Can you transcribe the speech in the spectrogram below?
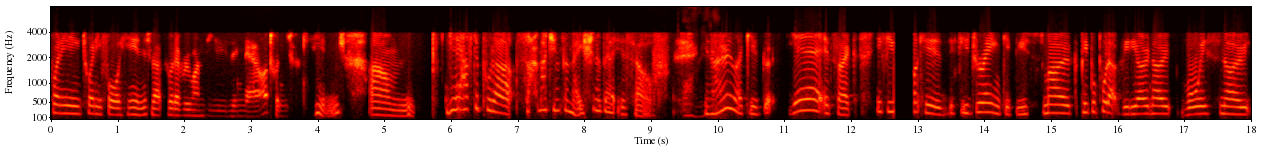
2024 Hinge, that's what everyone's using now, 20 Hinge. Um, you have to put up so much information about yourself. You know, like you got, yeah, it's like if you kids, if you drink, if you smoke, people put up video notes, voice notes,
